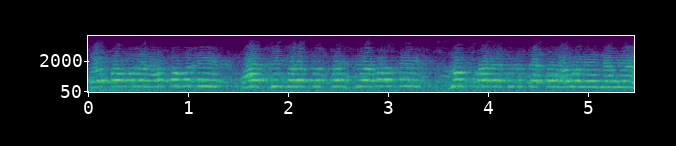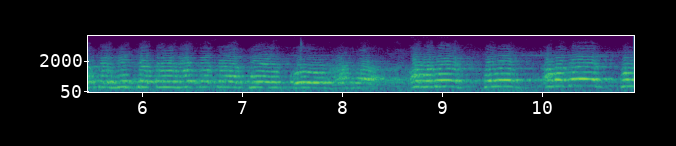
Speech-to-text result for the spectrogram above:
দ্রব্যমূল্যের অন্তর্গতি আইনশৃঙ্খলা দুষ্কর্ষী অবনতি লুটপাটের বিরুদ্ধে কথা বলে নেমে আসছে নির্যাতন অত্যাচার খুন খুন হামলা আমাদের চলুন আমাদের কোন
